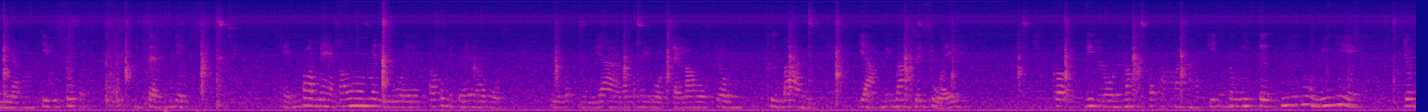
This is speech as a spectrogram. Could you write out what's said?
อยู่อย่างชีวิตตุ๊กแต่เป็นเด็ก เห็นพ่อแม่เขาไม่ได้รวยเขาก็ไม่เคยให้เราอดอยู่กับปู่ย่าเราก็ไม่อดแต่เราจนคือบ้าน อยากมีบ้านสวยๆก็ดิ้นรนเนาะก็ทำมาหากินก็มีตึกมีนู่นมีนี่จน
